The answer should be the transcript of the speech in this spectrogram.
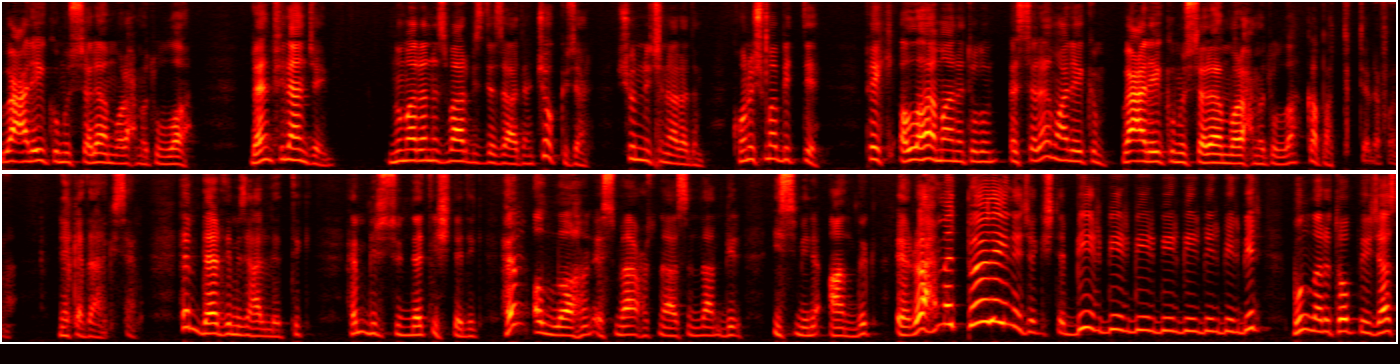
ve aleykümüsselam ve rahmetullah. Ben filancayım. Numaranız var bizde zaten. Çok güzel. Şunun için aradım. Konuşma bitti. Peki Allah'a emanet olun. Esselamu aleyküm ve aleykümüsselam ve rahmetullah. Kapattık telefonu. Ne kadar güzel. Hem derdimizi hallettik, hem bir sünnet işledik, hem Allah'ın Esma Hüsna'sından bir ismini andık. E rahmet böyle inecek işte. Bir, bir, bir, bir, bir, bir, bir, bir. Bunları toplayacağız.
